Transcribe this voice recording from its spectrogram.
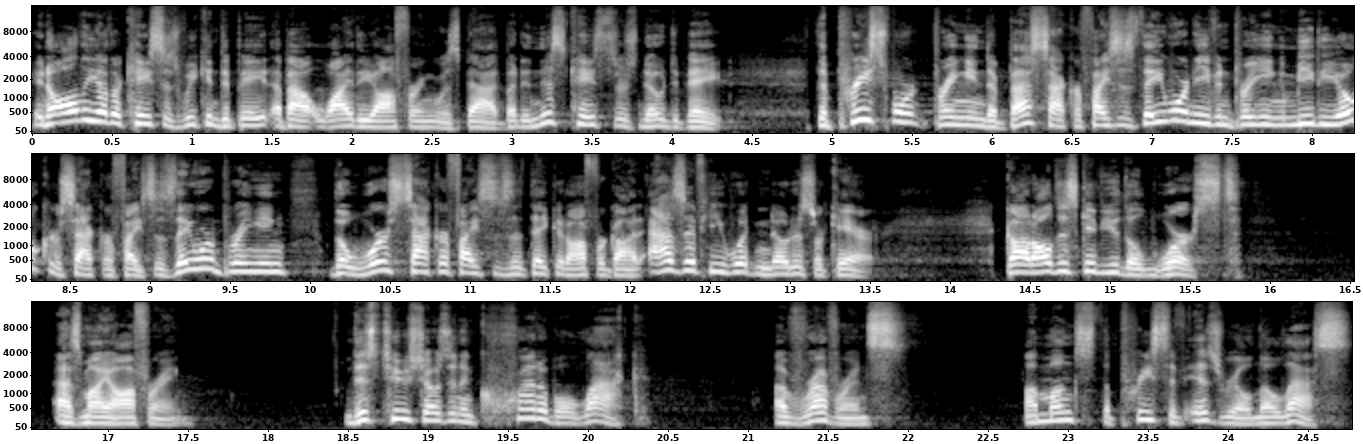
In all the other cases, we can debate about why the offering was bad, but in this case, there's no debate. The priests weren't bringing the best sacrifices. They weren't even bringing mediocre sacrifices. They were bringing the worst sacrifices that they could offer God, as if He wouldn't notice or care. God, I'll just give you the worst as my offering. This too shows an incredible lack of reverence amongst the priests of Israel, no less.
